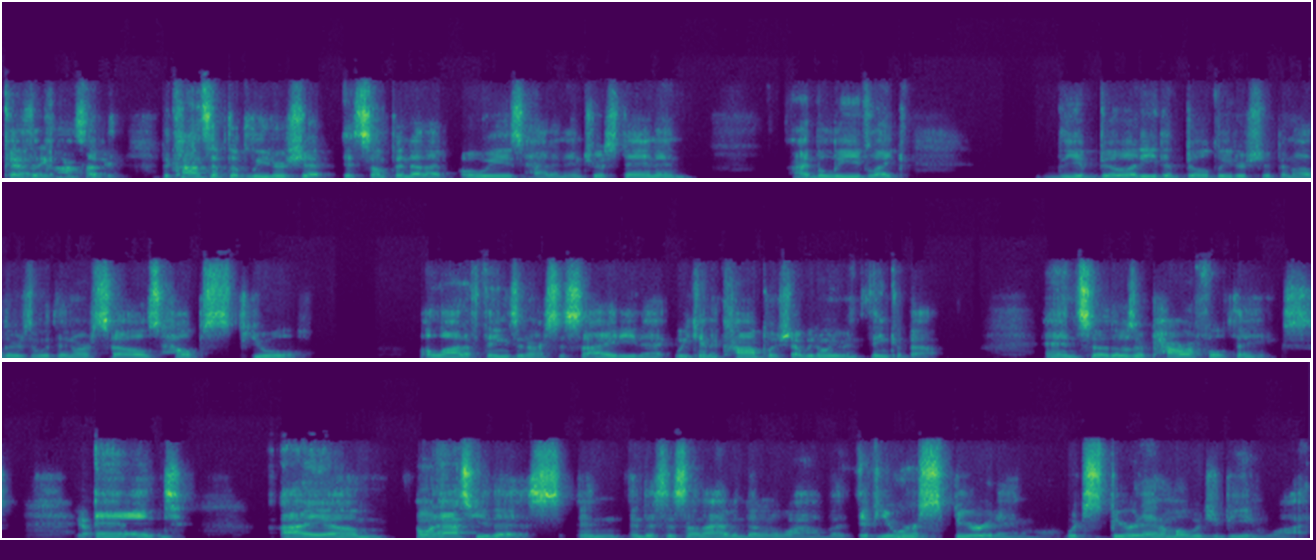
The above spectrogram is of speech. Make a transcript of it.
because yeah, the concept the concept of leadership is something that I've always had an interest in, and I believe like the ability to build leadership in others and within ourselves helps fuel a lot of things in our society that we can accomplish that we don't even think about. And so those are powerful things. And I um I want to ask you this, and, and this is something I haven't done in a while, but if you were a spirit animal, which spirit animal would you be and why?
